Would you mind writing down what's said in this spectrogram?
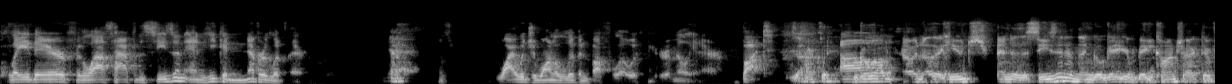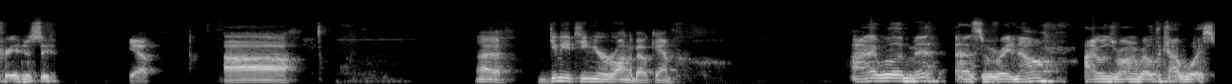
play there for the last half of the season, and he can never live there. Yeah. Why would you want to live in Buffalo if you're a millionaire? But exactly, um, go out and have another huge end of the season, and then go get your big contract in free agency. Yeah. Uh, uh, give me a team you're wrong about, Cam. I will admit, as of right now, I was wrong about the Cowboys.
